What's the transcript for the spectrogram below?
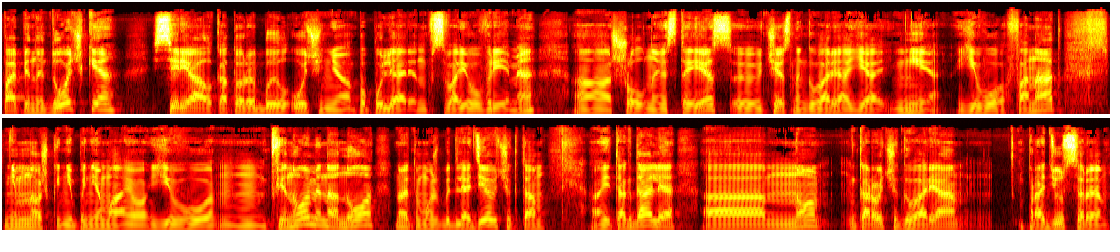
«Папины дочки», сериал, который был очень а, популярен в свое время, а, шел на СТС. Э, честно говоря, я не его фанат, немножко не понимаю его феномена, но, ну, это может быть для девочек там и так далее. Но, короче говоря, продюсеры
